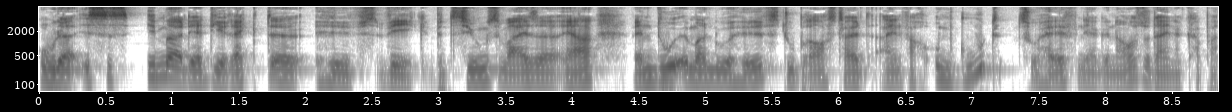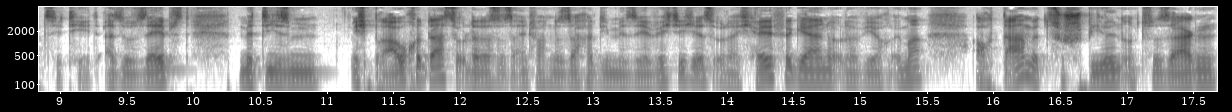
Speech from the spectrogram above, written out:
Oder ist es immer der direkte Hilfsweg? Beziehungsweise, ja, wenn du immer nur hilfst, du brauchst halt einfach, um gut zu helfen, ja genauso deine Kapazität. Also selbst mit diesem, ich brauche das oder das ist einfach eine Sache, die mir sehr wichtig ist oder ich helfe gerne oder wie auch immer, auch damit zu spielen und zu sagen,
